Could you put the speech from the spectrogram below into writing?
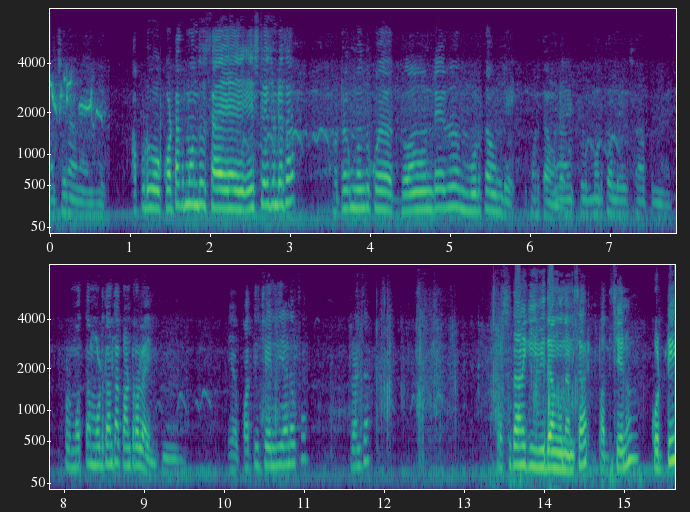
మంచిగా అప్పుడు కొట్టక ముందు ఏ స్టేజ్ ఉండే సార్? కొట్టక ముందు దోమ ఉండేది ముడత ఉండే ముడతా ఉండే. ఇప్పుడు ముడత లేదు షాప్ ఉన్నాయి ఇప్పుడు మొత్తం ముడతంతా కంట్రోల్ అయింది. ఇక పత్తి చేను తీయండి ఒకసారి. చూడండి సార్. ప్రస్తుతానికి ఈ విధంగా ఉందండి సార్ పత్తి చేను. కొట్టి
